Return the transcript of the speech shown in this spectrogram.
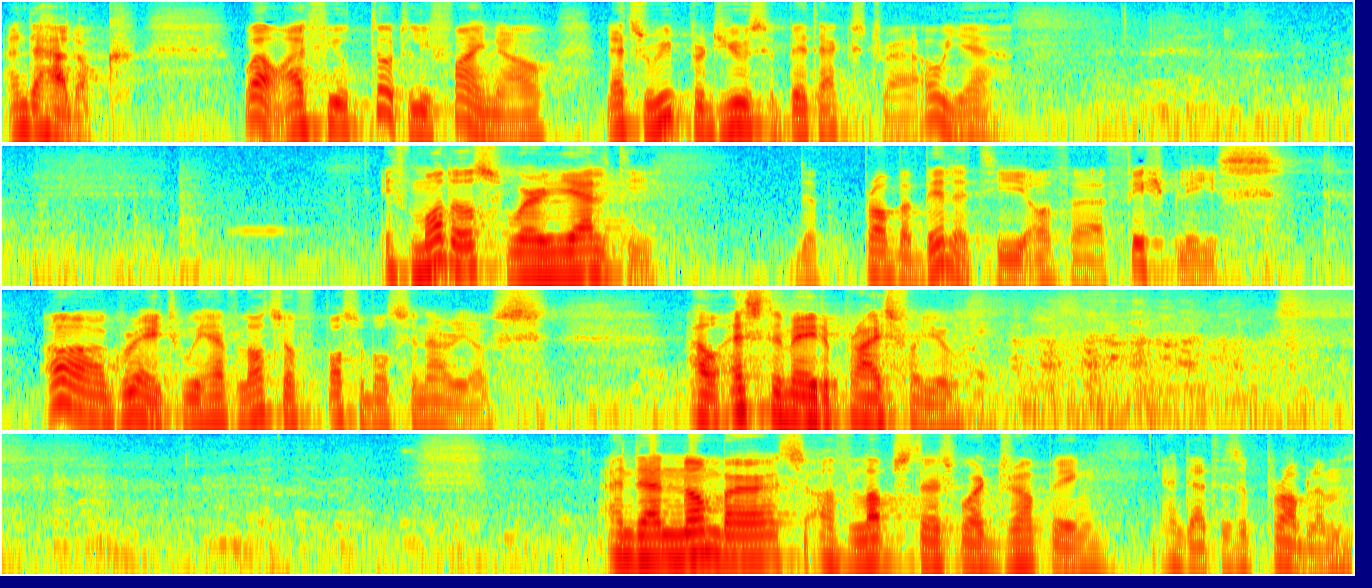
And the haddock. Well, I feel totally fine now. Let's reproduce a bit extra. Oh, yeah. If models were reality, the probability of a fish please. Oh, great, we have lots of possible scenarios. I'll estimate a price for you. and then numbers of lobsters were dropping, and that is a problem.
